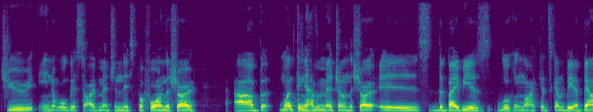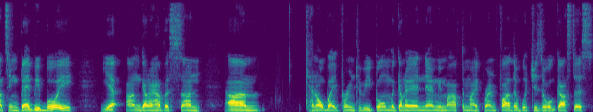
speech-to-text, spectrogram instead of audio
due in August. I've mentioned this before on the show. Uh, but one thing I haven't mentioned on the show is the baby is looking like it's going to be a bouncing baby boy. Yeah, I'm going to have a son. Um, cannot wait for him to be born. We're going to name him after my grandfather, which is Augustus.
